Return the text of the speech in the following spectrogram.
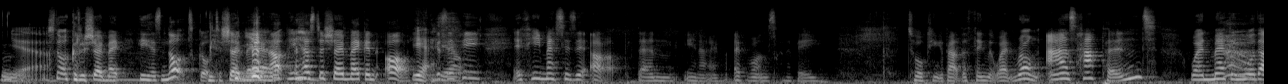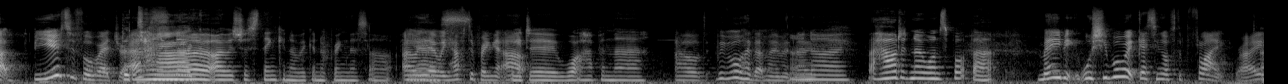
Yeah. He's not going to show Meg. He has not got to show Meghan up. He has to show Meghan off. Yeah, Because Yeah. if he if he messes it up, then you know everyone's going to be talking about the thing that went wrong, as happened when Meghan wore that beautiful red dress. tag. I know. I was just thinking, are we going to bring this up? oh yeah, we have to bring it up. We do. What happened there? Oh, we've all had that moment. Though. I know. But how did no one spot that? Maybe well, she wore it getting off the flight, right?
